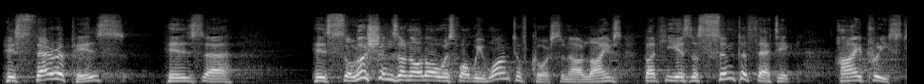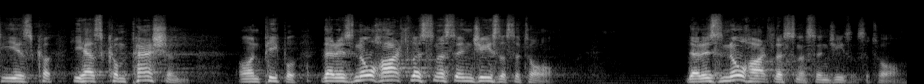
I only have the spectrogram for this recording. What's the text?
His therapies, his, uh, his solutions are not always what we want, of course, in our lives, but he is a sympathetic high priest. He, is, he has compassion on people. There is no heartlessness in Jesus at all. There is no heartlessness in Jesus at all.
